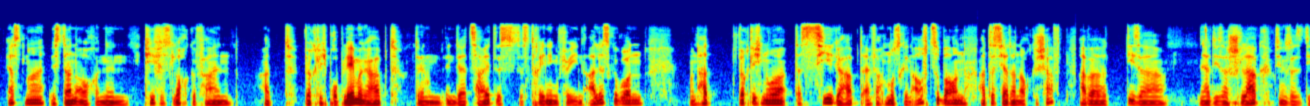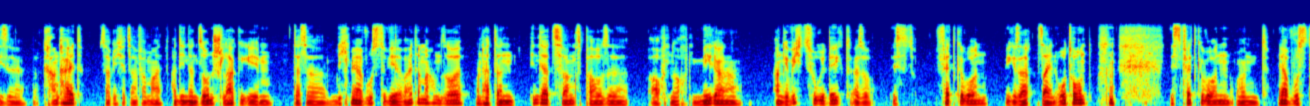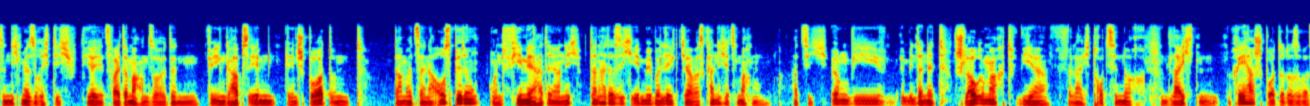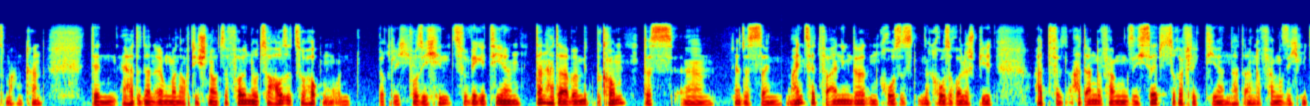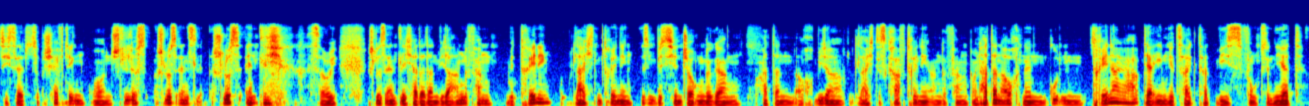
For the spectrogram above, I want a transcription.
Erstmal ist dann auch in ein tiefes Loch gefallen, hat wirklich Probleme gehabt, denn in der Zeit ist das Training für ihn alles geworden und hat wirklich nur das Ziel gehabt, einfach Muskeln aufzubauen, hat es ja dann auch geschafft, aber dieser ja, dieser Schlag, beziehungsweise diese Krankheit, sage ich jetzt einfach mal, hat ihn dann so einen Schlag gegeben, dass er nicht mehr wusste, wie er weitermachen soll und hat dann in der Zwangspause auch noch mega an Gewicht zugelegt, also ist fett geworden. Wie gesagt, sein O-Ton ist fett geworden und ja, wusste nicht mehr so richtig, wie er jetzt weitermachen soll. Denn für ihn gab es eben den Sport und damals seine Ausbildung und viel mehr hatte er nicht. Dann hat er sich eben überlegt, ja, was kann ich jetzt machen? Hat sich irgendwie im Internet schlau gemacht, wie er vielleicht trotzdem noch einen leichten Reha-Sport oder sowas machen kann. Denn er hatte dann irgendwann auch die Schnauze voll, nur zu Hause zu hocken und wirklich vor sich hin zu vegetieren. Dann hat er aber mitbekommen, dass, ähm, ja, dass sein Mindset vor allen Dingen da ein großes, eine große Rolle spielt hat, hat angefangen, sich selbst zu reflektieren, hat angefangen, sich mit sich selbst zu beschäftigen und schluss, schlussendlich, schlussendlich, sorry, schlussendlich hat er dann wieder angefangen mit Training, leichtem Training, ist ein bisschen joggen gegangen, hat dann auch wieder leichtes Krafttraining angefangen und hat dann auch einen guten Trainer gehabt, der ihm gezeigt hat, wie es funktioniert,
